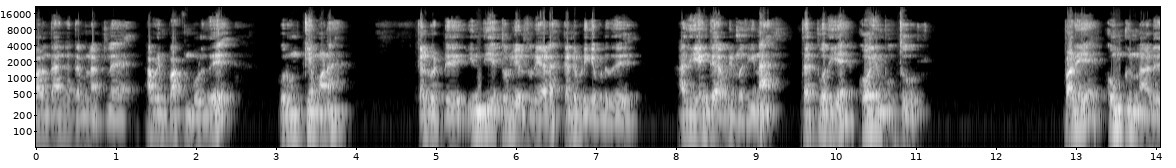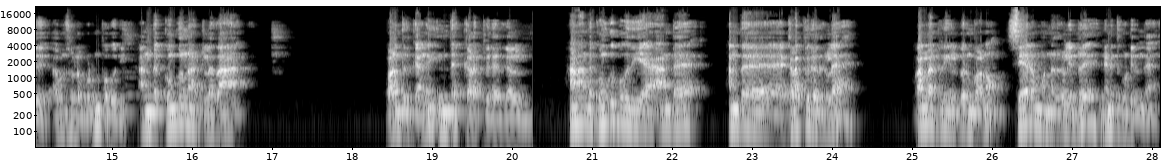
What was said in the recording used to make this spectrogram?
வாழ்ந்தாங்க தமிழ்நாட்டுல அப்படின்னு பார்க்கும்பொழுது ஒரு முக்கியமான கல்வெட்டு இந்திய தொல்லியல் துறையால கண்டுபிடிக்கப்படுது. அது எங்க அப்படின்னு பாத்தீங்கன்னா தற்போதைய கோயம்புத்தூர். பழைய கொங்கு நாடு அப்படின்னு சொல்லப்படும் பகுதி. அந்த கொங்கு நாட்டில் தான் வாழ்ந்திருக்காங்க இந்த களப்பிரர்கள். ஆனால் அந்த கொங்கு பகுதியை ஆண்ட அந்த களப்பிரர்களை வரலாற்றில் பெரும்பாலும் சேர மன்னர்கள் என்று நினைத்து கொண்டிருந்தாங்க.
